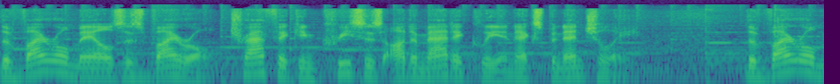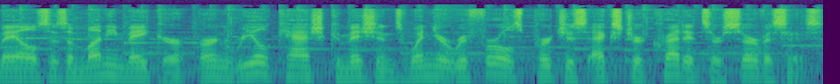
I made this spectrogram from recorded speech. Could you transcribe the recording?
The Viral Mails is viral, traffic increases automatically and exponentially. The Viral Mails is a money maker, earn real cash commissions when your referrals purchase extra credits or services.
